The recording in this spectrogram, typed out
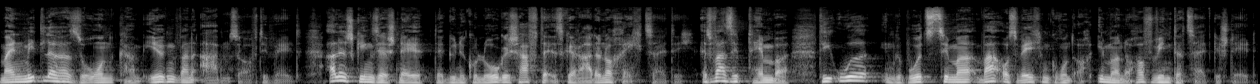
Mein mittlerer Sohn kam irgendwann abends auf die Welt. Alles ging sehr schnell, der Gynäkologe schaffte es gerade noch rechtzeitig. Es war September, die Uhr im Geburtszimmer war aus welchem Grund auch immer noch auf Winterzeit gestellt.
